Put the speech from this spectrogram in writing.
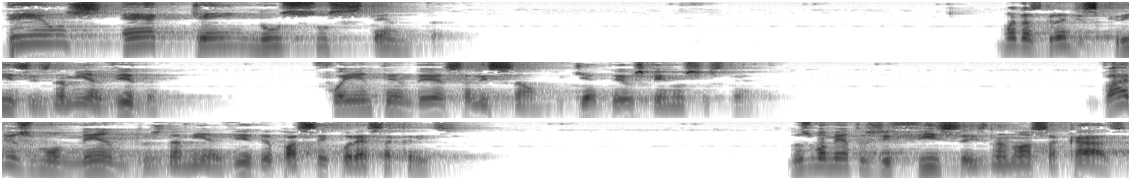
Deus é quem nos sustenta. Uma das grandes crises na minha vida foi entender essa lição de que é Deus quem nos sustenta. Vários momentos da minha vida eu passei por essa crise. Nos momentos difíceis na nossa casa,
